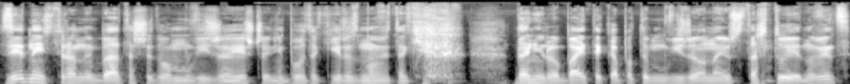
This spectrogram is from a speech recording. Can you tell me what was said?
z jednej strony Beata Szydło mówi, że jeszcze nie było takiej rozmowy, tak jak Daniel Obajtek, a potem mówi, że ona już startuje. No więc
